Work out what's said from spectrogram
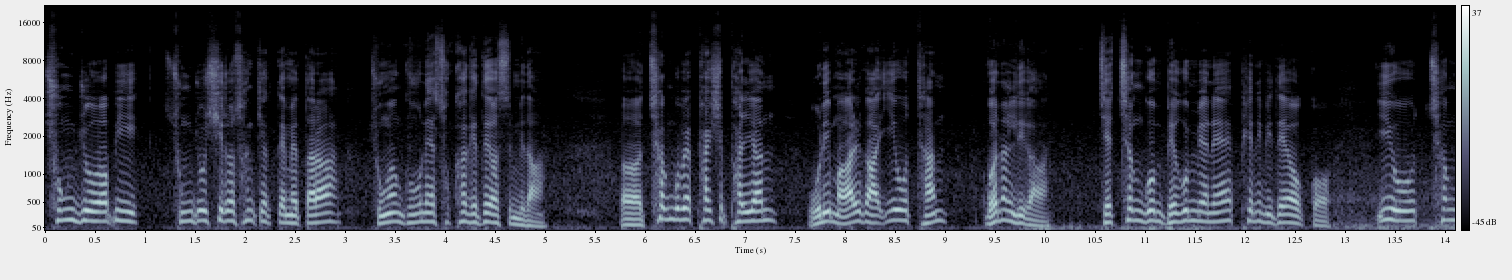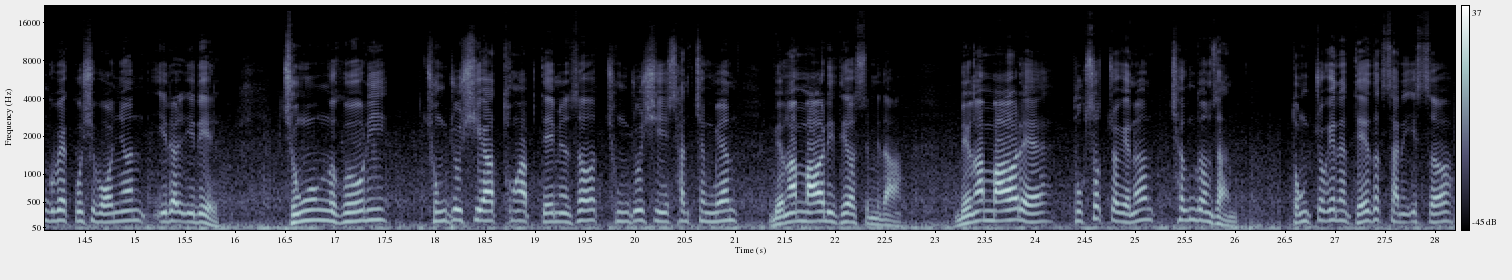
충주읍이 충주시로 성격됨에 따라 중원군에 속하게 되었습니다. 어, 1988년 우리 마을과 이웃한 원월리가 제천군 백운면에 편입이 되었고 이후 1995년 1월 1일 중흥군이 충주시와 통합되면서 충주시 산청면 명안마을이 되었습니다. 명안마을의 북서쪽에는 청돈산, 동쪽에는 대덕산이 있어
